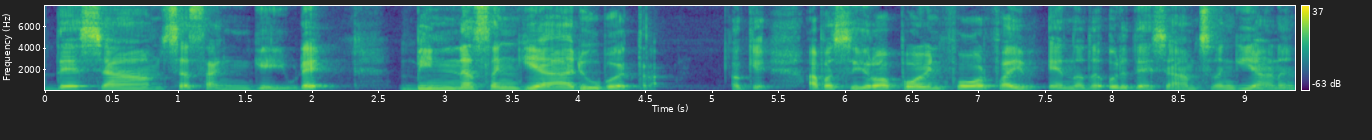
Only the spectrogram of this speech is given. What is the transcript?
ദശാംശ സംഖ്യയുടെ ഭിന്നസംഖ്യാ രൂപം എത്ര? ഓക്കെ അപ്പോൾ സീറോ പോയിന്റ് ഫോർ ഫൈവ് എന്നത് ഒരു ദശാംശ സംഖ്യയാണ്.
